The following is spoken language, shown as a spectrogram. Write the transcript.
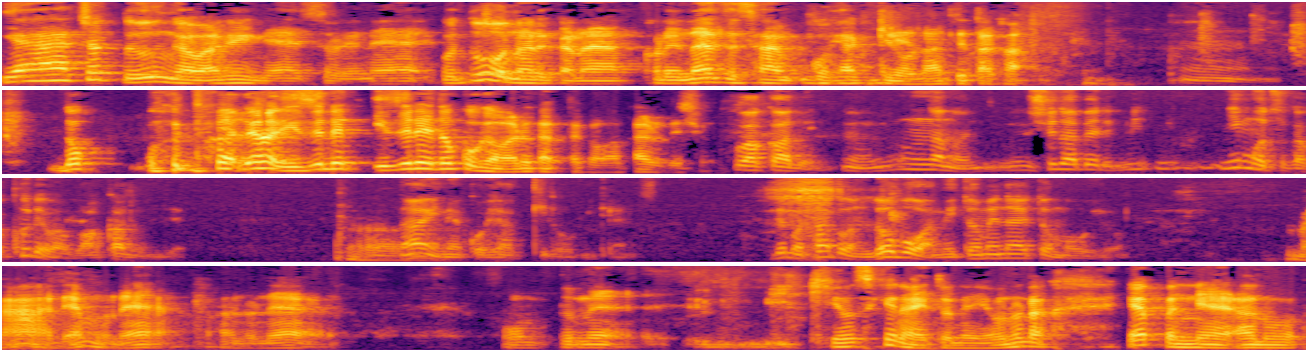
いやー、ちょっと運が悪いね、それね。これどうなるかなこれなぜ3 500キロになってたか。うん。ど、でもいずれ、いずれどこが悪かったかわかるでしょ。わかる。うん。なの調べる。み荷物が来ればわかるんで。うんないね、500キロみたいな。でも多分ロボは認めないと思うよ。まあでもね、あのね、本当ね、気をつけないとね、世の中、やっぱね、あの、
